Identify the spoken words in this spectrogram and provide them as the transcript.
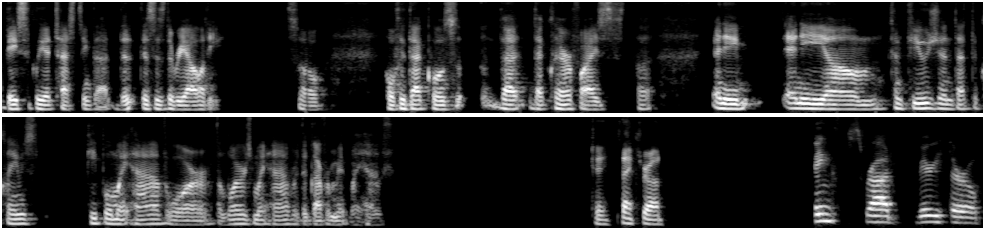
basically attesting that th- this is the reality. So hopefully that goes that that clarifies uh, any any um, confusion that the claims people might have, or the lawyers might have, or the government might have. Okay, thanks, Rod. Thanks, Rod. Very thorough.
